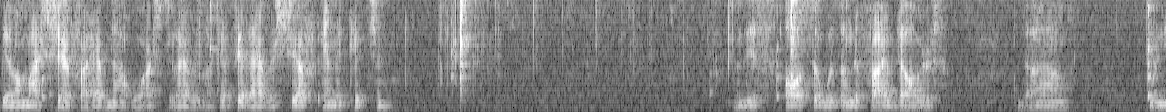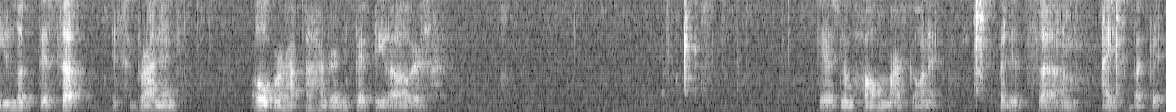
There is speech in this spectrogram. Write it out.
Been on my shelf. I have not washed it. I have, like I said, I have a shelf in the kitchen. This also was under five dollars. Um, when you look this up, it's running over $150. There's no hallmark on it, but it's um, ice bucket.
